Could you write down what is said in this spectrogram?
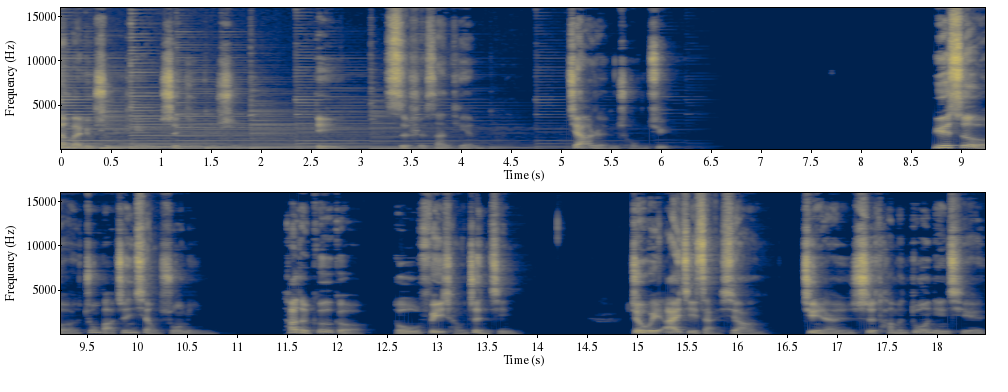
三百六十五天圣经故事第四十三天，家人重聚。约瑟终把真相说明，他的哥哥都非常震惊。这位埃及宰相竟然是他们多年前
